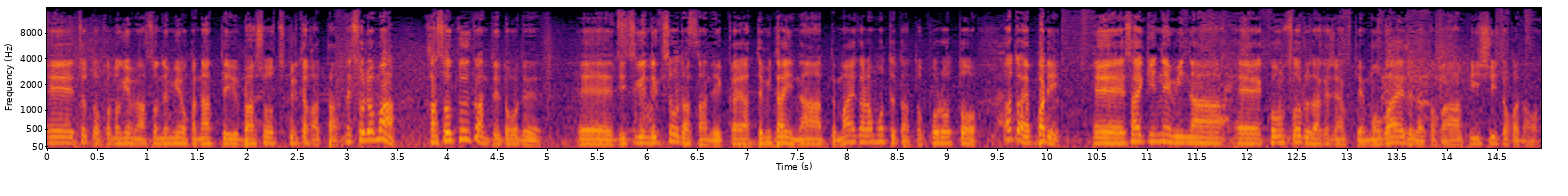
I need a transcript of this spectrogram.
えーちょっとこのゲーム遊んでみようかなっていう場所を作りたかったでそれをまあ仮想空間というところで、えー実現できそうだったんで一回やってみたいなって前から思ってたところとあとはやっぱり、えー最近ねみんな、えコンソールだけじゃなくてモバイルだとか PC とかの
